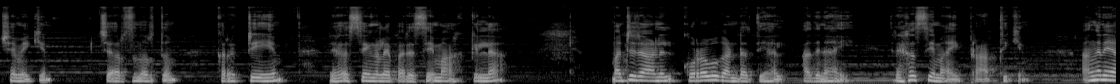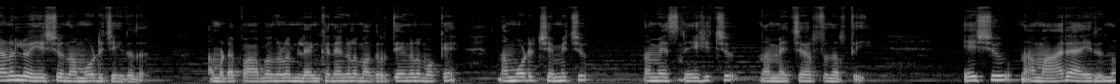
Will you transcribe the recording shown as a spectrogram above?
ക്ഷമിക്കും ചേർത്ത് നിർത്തും കറക്റ്റ് ചെയ്യും രഹസ്യങ്ങളെ പരസ്യമാക്കില്ല. മറ്റൊരാളിൽ കുറവ് കണ്ടെത്തിയാൽ അതിനായി രഹസ്യമായി പ്രാർത്ഥിക്കും. അങ്ങനെയാണല്ലോ യേശു നമ്മോട് ചെയ്തത്. നമ്മുടെ പാപങ്ങളും ലംഘനങ്ങളും അകൃത്യങ്ങളുമൊക്കെ നമ്മോട് ക്ഷമിച്ചു നമ്മെ സ്നേഹിച്ചു നമ്മെ ചേർത്ത് നിർത്തി. യേശു നാം ആരായിരുന്നു?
